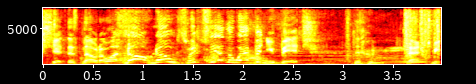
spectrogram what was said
Oh shit, that's not what I want. No, no, switch the other weapon, you bitch. that's me.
